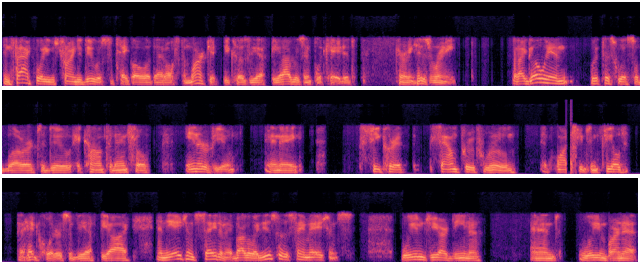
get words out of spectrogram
In fact, what he was trying to do was to take all of that off the market because the FBI was implicated during his reign. But I go in with this whistleblower to do a confidential interview in a secret soundproof room at Washington Field, the headquarters of the FBI. And the agents say to me, by the way, these are the same agents, William Giardina and William Barnett,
